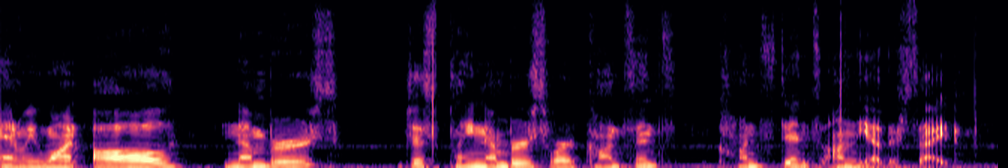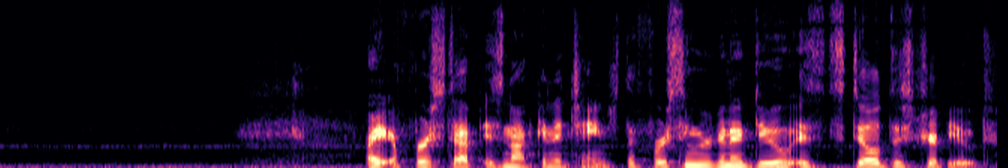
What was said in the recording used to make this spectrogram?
And we want all numbers, just plain numbers or constants, constants on the other side. All right, our first step is not going to change. The first thing we're going to do is still distribute.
